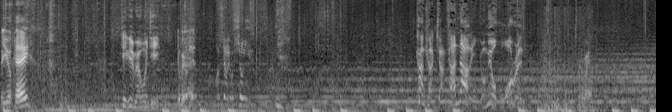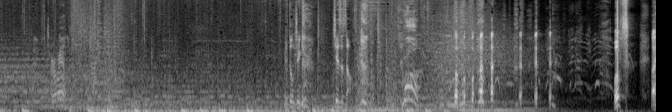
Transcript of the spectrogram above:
Are you okay? 这边没有问题。 You'll be right. 好像有声音。看看讲台那里有没有活人。 Turn around. Turn around. 没动静，接着找。 Whoops! I,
